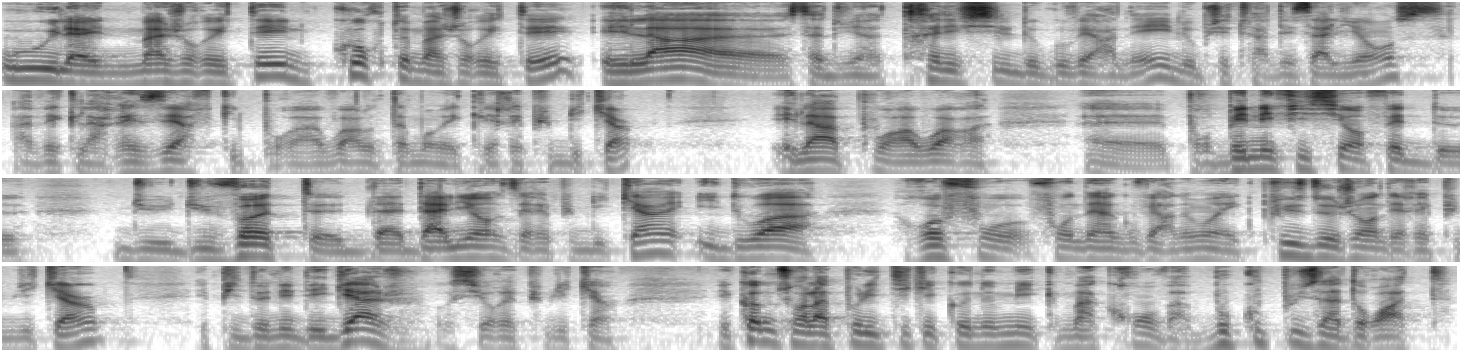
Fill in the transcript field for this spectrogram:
où il a une majorité, une courte majorité, et là, euh, ça devient très difficile de gouverner. Il est obligé de faire des alliances avec la réserve qu'il pourrait avoir, notamment avec les républicains. Et là, pour, avoir, euh, pour bénéficier en fait du, vote d'alliance des républicains, il doit refonder un gouvernement avec plus de gens des républicains et puis donner des gages aussi aux républicains. Et comme sur la politique économique, Macron va beaucoup plus à droite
